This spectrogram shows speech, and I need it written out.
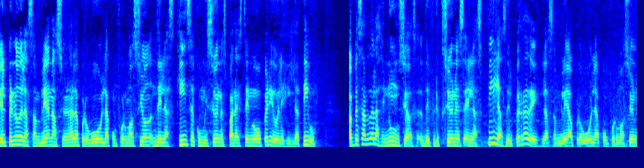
El Pleno de la Asamblea Nacional aprobó la conformación de las 15 comisiones para este nuevo periodo legislativo. A pesar de las denuncias de fricciones en las filas del PRD, la Asamblea aprobó la conformación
